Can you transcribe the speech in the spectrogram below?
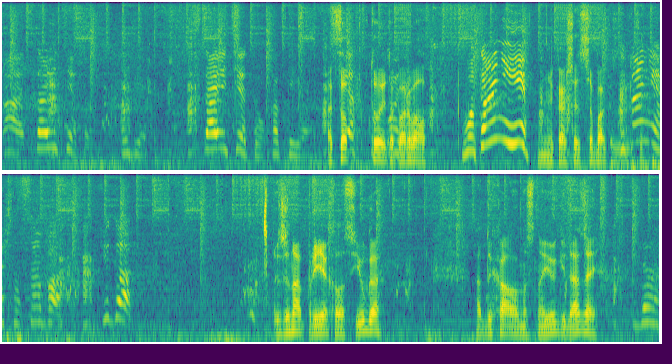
А, ставить эту. Иди. Ставить эту, как ее. А кто, кто это порвал? Вот они. Мне кажется, это собака Ну, конечно, собака. Фига. Жена приехала с юга. Отдыхала у нас на юге, да, Зай? Да,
